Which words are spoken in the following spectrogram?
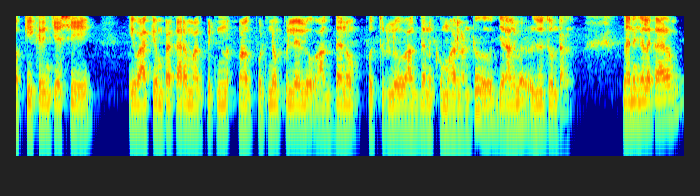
వక్రీకరించేసి ఈ వాక్యం ప్రకారం మాకు పుట్టిన మాకు పుట్టిన పిల్లలు వాగ్దానం పుత్రులు వాగ్దాన కుమారులు అంటూ జనాల మీద రుదుతుంటారు దానికి గల కారణం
